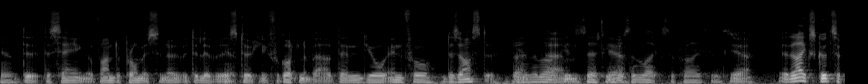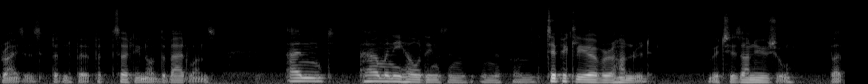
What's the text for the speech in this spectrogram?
Yeah. the, the saying of under promise and over deliver is totally forgotten about, then you're in for disaster. Yeah, the market um, certainly yeah. doesn't like surprises. Yeah, it likes good surprises, but but, but certainly not the bad ones. And how many holdings in, in the fund? Typically over a hundred, which is unusual, but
